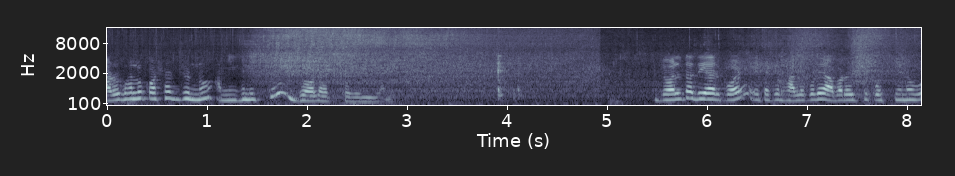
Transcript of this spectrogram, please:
আরও ভালো কষার জন্য আমি এখানে একটু জল অ্যাড করে নিলাম। জলটা দেওয়ার পর এটাকে ভালো করে আবারও একটু কষিয়ে নেব।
